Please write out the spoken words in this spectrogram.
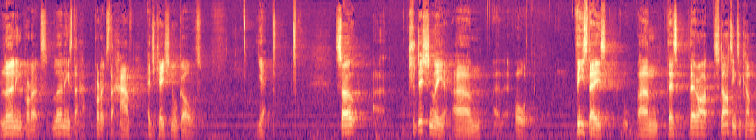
learning products, learnings that products that have educational goals yet. So, uh, traditionally, um, or these days, um, there are starting to come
